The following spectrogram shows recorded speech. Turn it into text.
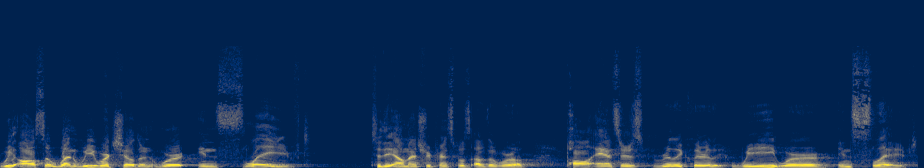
we also, when we were children, were enslaved to the elementary principles of the world. Paul answers really clearly we were enslaved.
